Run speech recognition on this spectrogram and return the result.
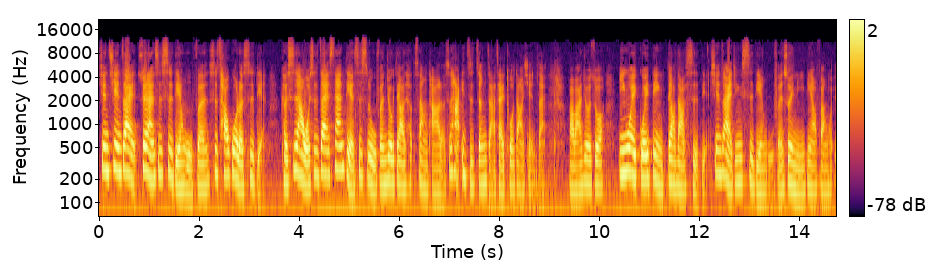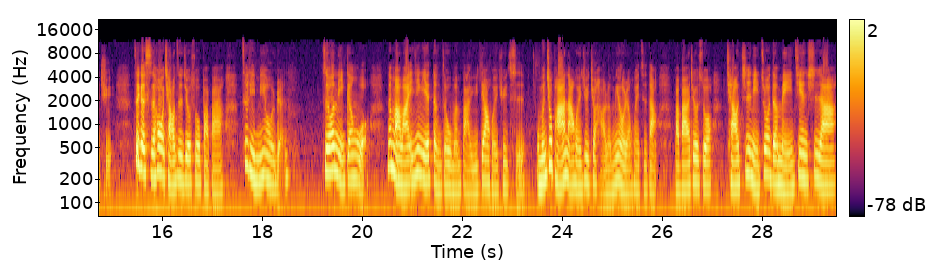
现现在虽然是四点五分，是超过了四点，可是啊，我是在三点四十五分就钓上它了，是他一直挣扎才拖到现在。爸爸就说。因为规定调到四点，现在已经四点五分，所以你一定要放回去。这个时候，乔治就说：“爸爸，这里没有人，只有你跟我。那妈妈一定也等着我们把鱼钓回去吃，我们就把它拿回去就好了，没有人会知道。”爸爸就说：“乔治，你做的每一件事啊，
